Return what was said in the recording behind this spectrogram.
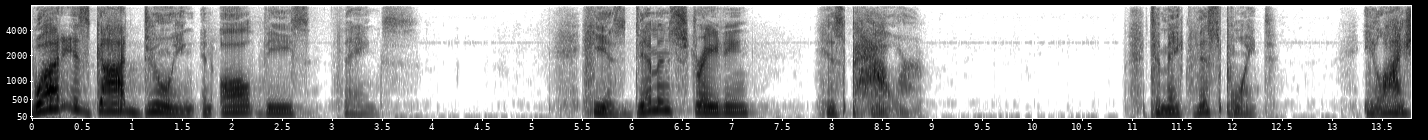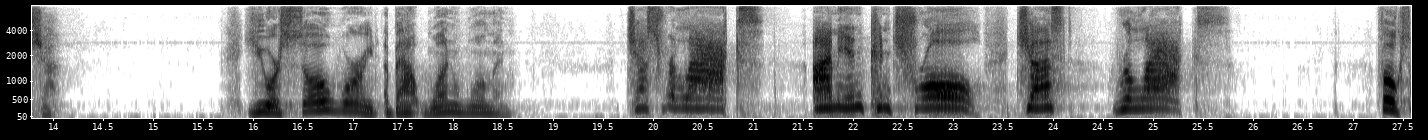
What is God doing in all these things? He is demonstrating his power. To make this point, Elijah, you are so worried about one woman. Just relax. I'm in control. Just relax. Folks,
